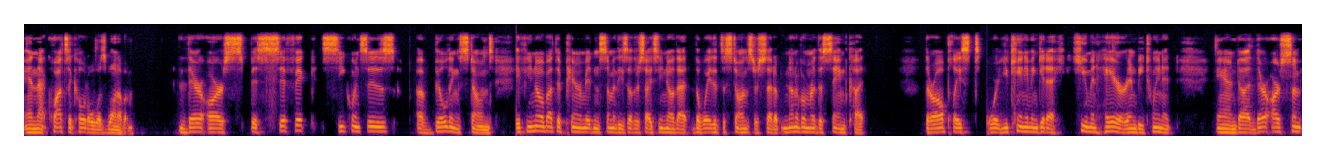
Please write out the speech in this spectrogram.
and that Quetzalcoatl was one of them. There are specific sequences of building stones. If you know about the pyramid and some of these other sites, you know that the way that the stones are set up, none of them are the same cut. They're all placed where you can't even get a human hair in between it. And uh, there are some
